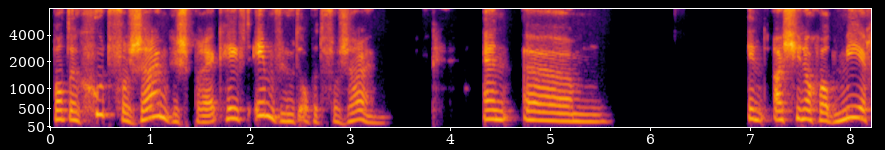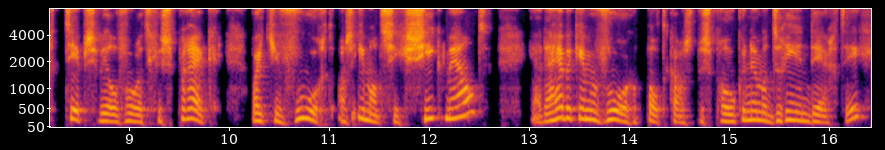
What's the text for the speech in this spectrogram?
Want een goed verzuimgesprek heeft invloed op het verzuim. En um, als je nog wat meer tips wil voor het gesprek wat je voert als iemand zich ziek meldt, ja, daar heb ik in mijn vorige podcast besproken, nummer 33.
